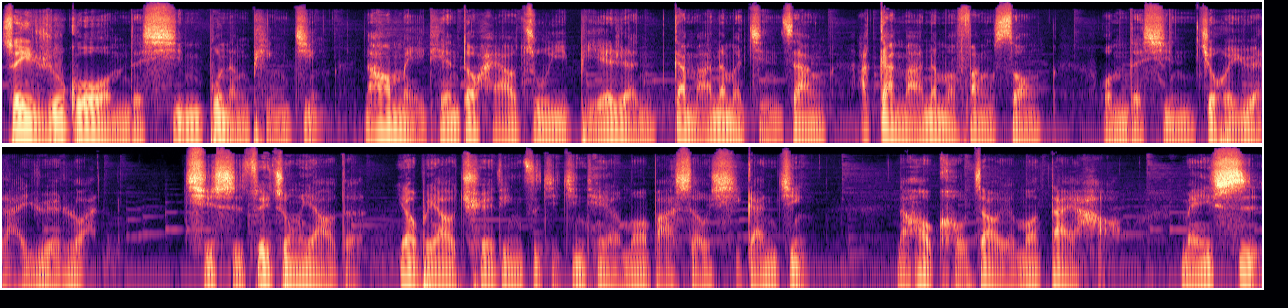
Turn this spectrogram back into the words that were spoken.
所以，如果我们的心不能平静，然后每天都还要注意别人干嘛那么紧张啊，干嘛那么放松，我们的心就会越来越乱。其实最重要的，要不要确定自己今天有没有把手洗干净，然后口罩有没有戴好？没事，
